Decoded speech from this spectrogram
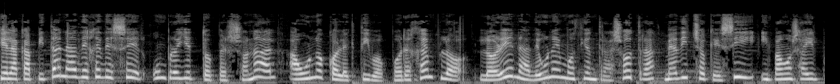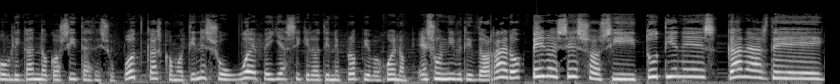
que la capitana deje de ser un proyecto personal a uno colectivo. Por ejemplo, Lorena de una emoción tras otra me ha dicho que sí y vamos a ir publicando cositas de su podcast, como tiene su web, ella sí que lo tiene propio, pues bueno, es un híbrido raro, pero es eso, si tú tienes ganas de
